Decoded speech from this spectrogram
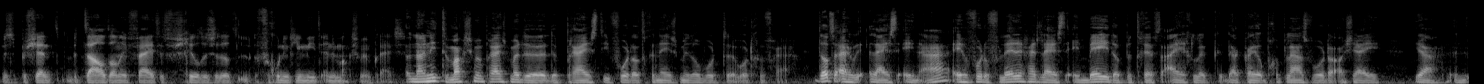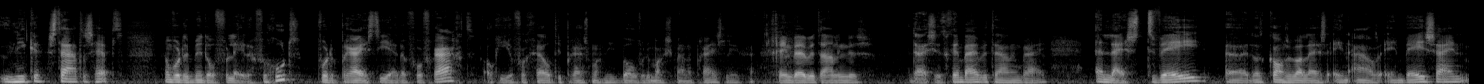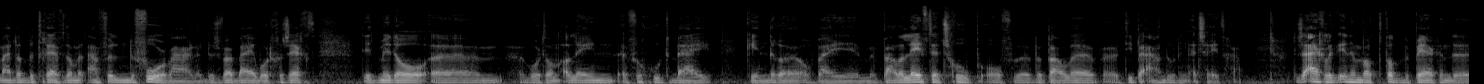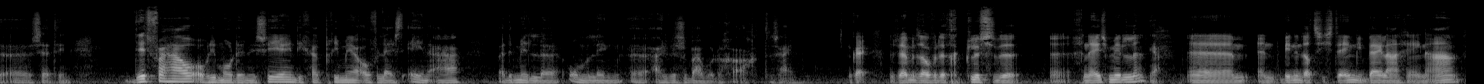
Dus de patiënt betaalt dan in feite het verschil tussen dat vergoedingslimiet en de maximumprijs? Nou, niet de maximumprijs, maar de, de prijs die voor dat geneesmiddel wordt, uh, wordt gevraagd. Dat is eigenlijk lijst 1a. Even voor de volledigheid, lijst 1b, dat betreft eigenlijk... daar kan je op geplaatst worden als jij ja, een unieke status hebt, dan wordt het middel volledig vergoed voor de prijs die jij daarvoor vraagt. Ook hiervoor geldt, die prijs mag niet boven de maximale prijs liggen. Geen bijbetaling dus? Daar zit geen bijbetaling bij. En lijst 2, uh, dat kan zowel lijst 1a als 1b zijn, maar dat betreft dan met aanvullende voorwaarden. Dus waarbij wordt gezegd, dit middel uh, wordt dan alleen vergoed bij kinderen of bij een bepaalde leeftijdsgroep of een bepaalde type aandoening, et cetera. Dus eigenlijk in een wat, wat beperkende setting. Dit verhaal over die modernisering die gaat primair over lijst 1a, waar de middelen onderling uitwisselbaar worden geacht te zijn. Oké, dus we hebben het over de geclusterde geneesmiddelen. Ja. Um, en binnen dat systeem, die bijlage 1a,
